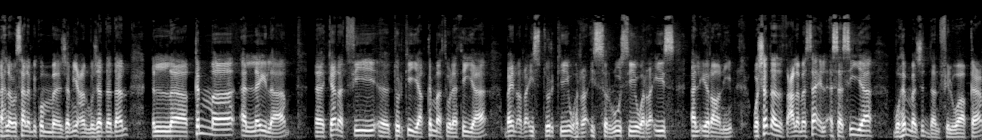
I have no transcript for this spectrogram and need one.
أهلا وسهلا بكم جميعا مجددا. القمة الليلة آه، كانت في آه، تركيا قمة ثلاثية بين الرئيس التركي والرئيس الروسي والرئيس الإيراني وشددت على مسائل أساسية مهمة جدا في الواقع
